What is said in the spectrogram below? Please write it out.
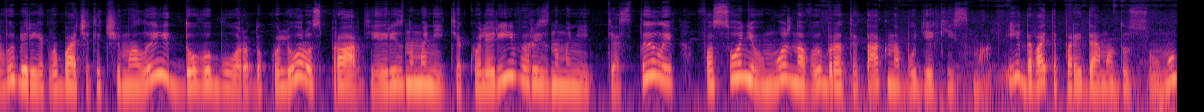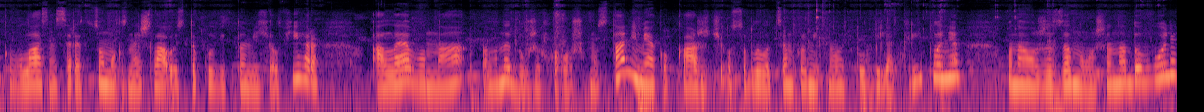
Вибір, як ви бачите, чималий до вибору, до кольору, справді різноманіття кольорів, різноманіття стилей, фасонів можна вибрати так на будь-який смак. І давайте перейдемо до сумок. Власне, серед сумок знайшла ось таку від Tommy Hilfiger, але вона в не дуже хорошому стані, м'яко кажучи, особливо це помітно ось тут біля кріплення. Вона вже заношена доволі.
